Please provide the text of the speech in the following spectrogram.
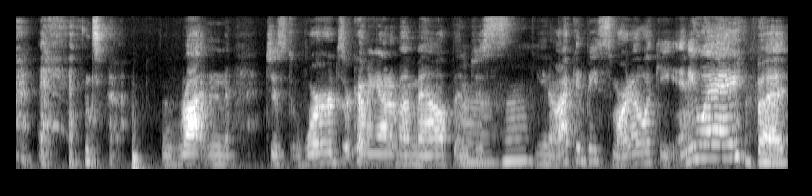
and rotten just words are coming out of my mouth and just Mhm. you know, I can be smart alecky anyway, Mm-hmm. but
